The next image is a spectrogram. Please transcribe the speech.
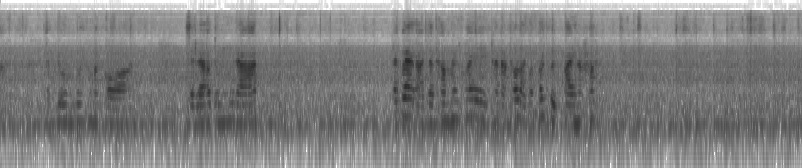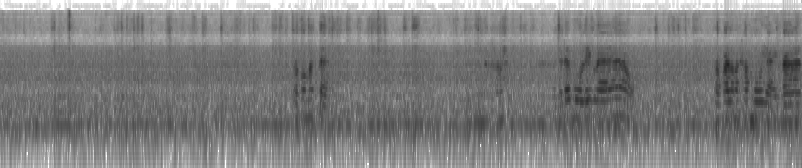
ค่ะจับโยนโยเข้ามาก่อนเสร็จแล้วเอาตรงนี้รัดแรกๆอาจจะทำไม่ค่อยถนัดเท่าไหร่ก็ค่อยฝึกไปนะคะ แล้วก็มาแต่งนี่นะคะ จะได้ โบเล็กแล้ว ต่อไปเรามาทำโบใหญ่กัน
